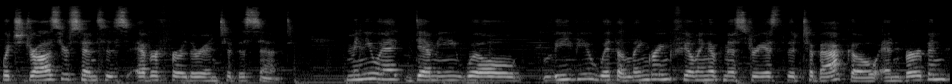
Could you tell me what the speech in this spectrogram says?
which draws your senses ever further into the scent. Minuit Demi will leave you with a lingering feeling of mystery as the tobacco and bourbon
